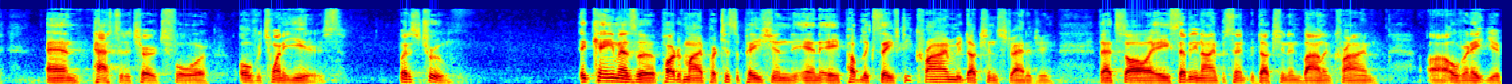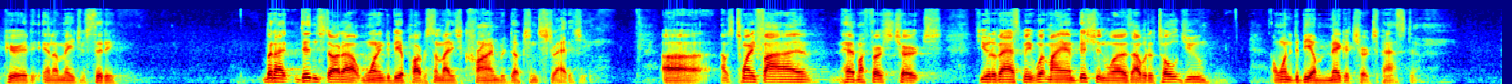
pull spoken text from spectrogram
and pastored a church for over 20 years. But it's true. It came as a part of my participation in a public safety crime reduction strategy that saw a 79% reduction in violent crime uh, over an eight year period in a major city. But I didn't start out wanting to be a part of somebody's crime reduction strategy. Uh, I was 25, had my first church. If you would have asked me what my ambition was, I would have told you I wanted to be a mega church pastor.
